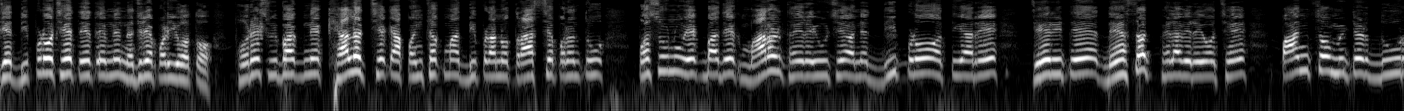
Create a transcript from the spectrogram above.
જે દીપડો છે તે તેમને નજરે પડ્યો હતો. ફોરેસ્ટ વિભાગને ખ્યાલ જ છે કે આ પંથકમાં દીપડાનો ત્રાસ છે, પરંતુ પશુનું એક બાદ એક મારણ થઈ રહ્યું છે અને દીપડો અત્યારે જે રીતે દહેશત ફેલાવી રહ્યો છે પાંચસો મીટર દૂર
